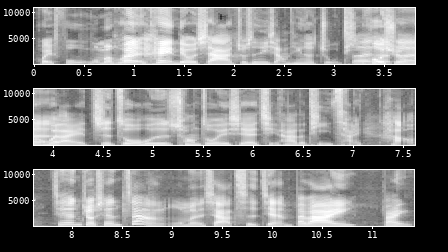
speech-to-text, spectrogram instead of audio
回复。我们会会可以留下就是你想听的主题，对对或许我们会来制作或者是创作一些其他的题材。好，今天就先这样，我们下次见，拜拜。拜。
